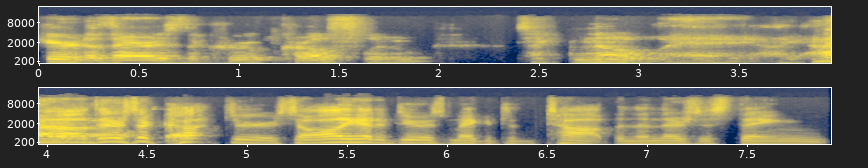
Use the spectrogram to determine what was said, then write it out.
here to there as the crow, crow flew. It's like no way. Like, I No, don't know. there's a But- cut through. So all you had to do is make it to the top, and then there's this thing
